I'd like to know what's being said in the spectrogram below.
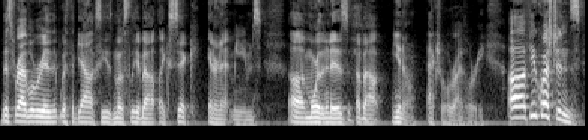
this rivalry with the Galaxy is mostly about like sick internet memes uh, more than it is about you know actual rivalry. Uh, a few questions.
